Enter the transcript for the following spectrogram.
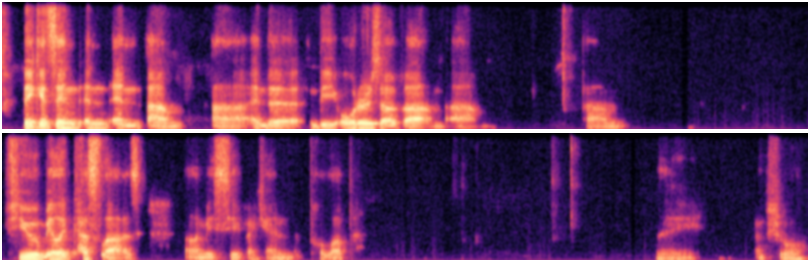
I think it's in in in um, uh, in the in the orders of um, um, um, few milliteslas. Uh, let me see if I can pull up the actual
